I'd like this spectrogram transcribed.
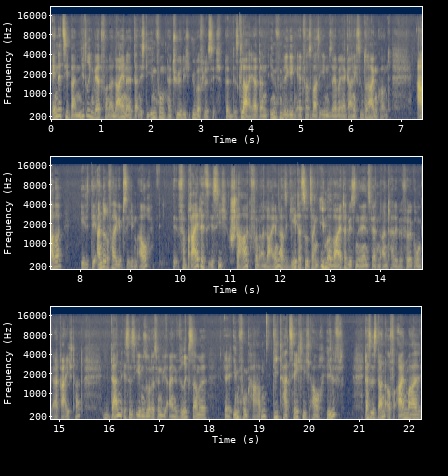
endet sie beim niedrigen Wert von alleine, dann ist die Impfung natürlich überflüssig. Das ist klar, ja, dann impfen wir gegen etwas, was eben selber ja gar nicht zum Tragen kommt. Aber der andere Fall gibt es eben auch. Verbreitet es sich stark von allein, also geht das sozusagen immer weiter, bis einen nennenswerten Anteil der Bevölkerung erreicht hat, dann ist es eben so, dass wenn wir eine wirksame äh, Impfung haben, die tatsächlich auch hilft, dass es dann auf einmal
